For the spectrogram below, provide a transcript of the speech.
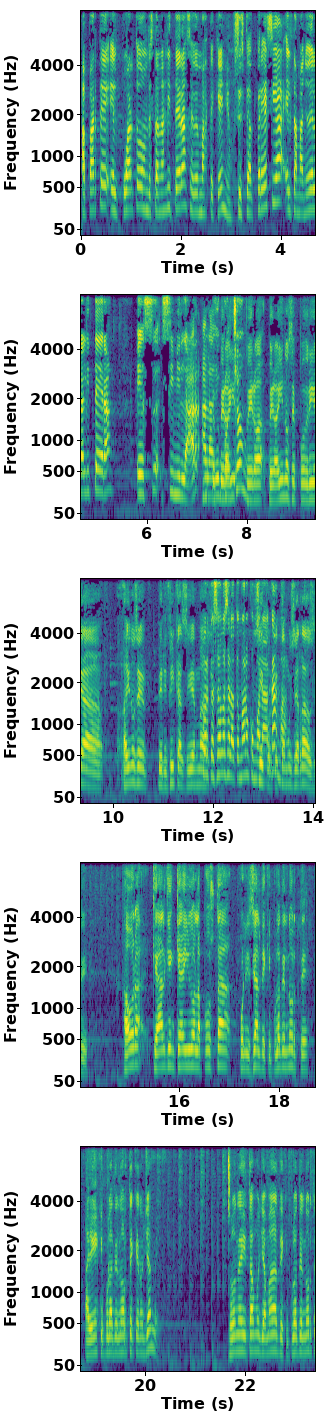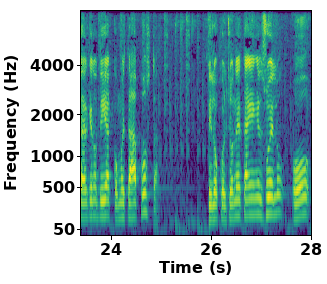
Aparte, el cuarto donde están las literas se ve más pequeño. Si usted aprecia, el tamaño de la litera es similar a la de un pero colchón. Ahí, pero, pero ahí no se podría, ahí no se verifica si es más. porque solo se la tomaron como sí, a la porque cama. está muy cerrado, sí. Ahora, que alguien que ha ido a la posta policial de Equipulas del Norte, allá en Equipulas del Norte, que nos llame. Solo necesitamos llamadas de Equipulas del Norte a ver que nos diga cómo está esa posta. Si los colchones están en el suelo o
